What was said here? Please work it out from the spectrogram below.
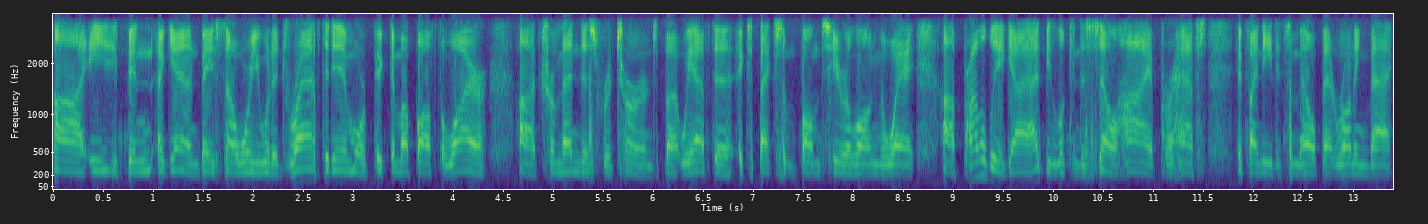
uh, he's been again based on where you would have drafted him or picked him up off the wire, uh, tremendous returns. But we have to expect some bumps here along the way. Uh, probably a guy I'd be looking to sell high, perhaps if I needed some help at running back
